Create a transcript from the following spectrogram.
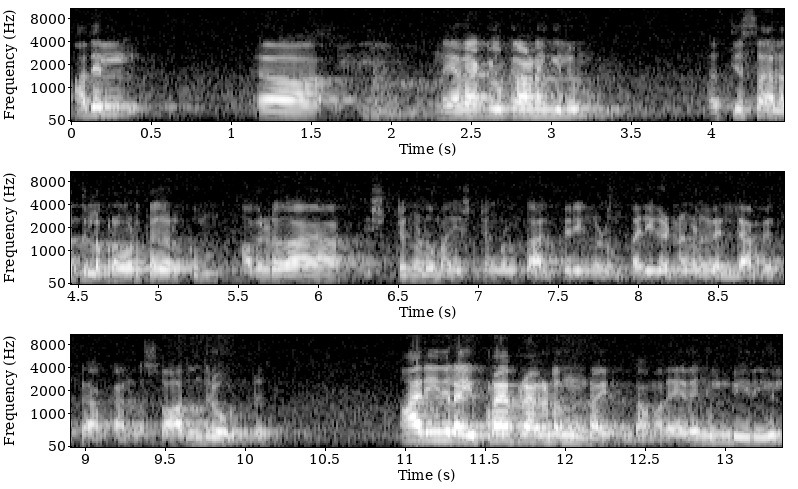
അതിൽ നേതാക്കൾക്കാണെങ്കിലും വ്യത്യസ്ത തലത്തിലുള്ള പ്രവർത്തകർക്കും അവരുടേതായ ഇഷ്ടങ്ങളും അനിഷ്ടങ്ങളും താല്പര്യങ്ങളും പരിഗണനകളും എല്ലാം വ്യക്തമാക്കാനുള്ള സ്വാതന്ത്ര്യമുണ്ട് ആ രീതിയിൽ അഭിപ്രായ പ്രകടനം ഉണ്ടായിട്ടുണ്ടാകും അത് ഏതെങ്കിലും രീതിയിൽ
